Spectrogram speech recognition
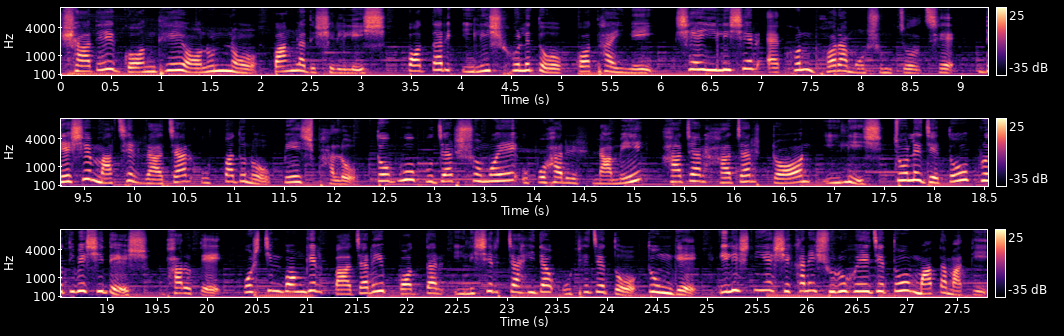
স্বাদে গন্ধে অনন্য বাংলাদেশের ইলিশ। পদ্মার ইলিশ হলে তো কথাই নেই। সেই ইলিশের এখন ভরা মৌসুম চলছে। দেশে মাছের রাজার উৎপাদনও বেশ ভালো। তবুও পূজার সময়ে উপহারের নামে হাজার হাজার টন ইলিশ চলে যেত প্রতিবেশী দেশ। ভারতে। পশ্চিমবঙ্গের বাজারে পদ্মার ইলিশের চাহিদা উঠে যেত তুঙ্গে। ইলিশ নিয়ে সেখানে শুরু হয়ে যেত মাতামাতি।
